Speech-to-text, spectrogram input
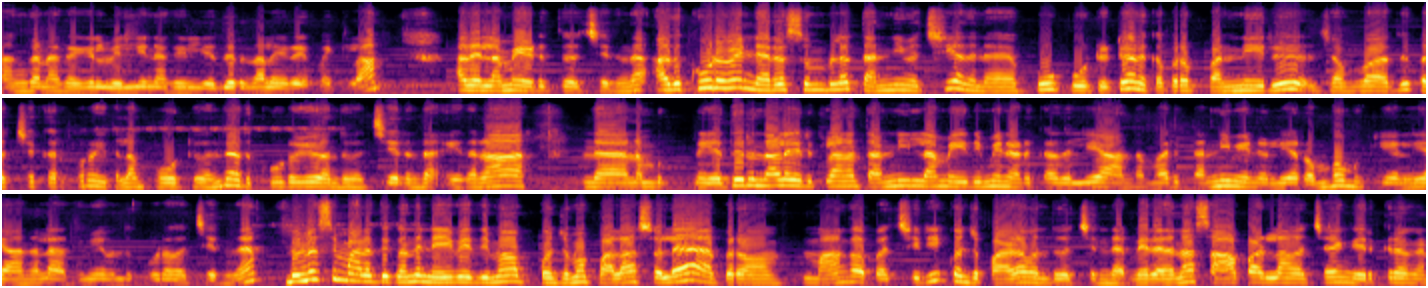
தங்க நகைகள் வெள்ளி நகைகள் எது இருந்தாலும் வைக்கலாம். அது எல்லாமே எடுத்து வச்சிருந்தேன். அது கூடவே நிற சும்பில் தண்ணி வச்சு அதை ந- பூ போட்டுட்டு அதுக்கப்புறம் பன்னீர் ஜவ்வாது பச்சை கற்பூரம் இதெல்லாம் போட்டு வந்து அது கூடவே வந்து வச்சிருந்தேன். எதனா இந்த நம்ம எது இருந்தாலும் இருக்கலாம் ஆனால் தண்ணி இல்லாமல் எதுவுமே நடக்காது இல்லையா? அந்த மாதிரி தண்ணி வேணும் இல்லையா? ரொம்ப முக்கியம் இல்லையா? அதனால அதுவுமே வந்து கூட வச்சிருந்தேன். துளசி மாடத்துக்கு வந்து நெய்வேத்தியமா கொஞ்சமா பலாசொலை அப்புறம் மாங்காய் பச்சடி கொஞ்சம் பழம் வந்து வச்சிருந்தேன். வேற எதனா சாப்பாடுலாம் வச்சா இங்க இருக்கிறவங்க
